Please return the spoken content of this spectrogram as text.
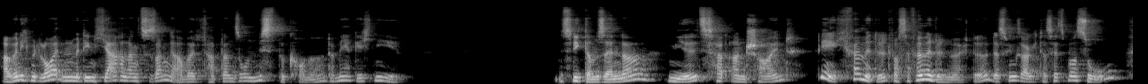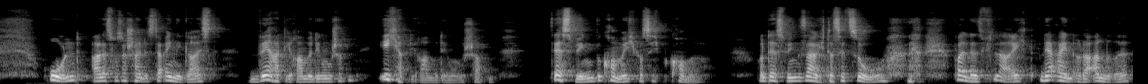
Aber wenn ich mit Leuten, mit denen ich jahrelang zusammengearbeitet habe, dann so einen Mist bekomme, da merke ich nie. Es liegt am Sender. Nils hat anscheinend nicht vermittelt, was er vermitteln möchte. Deswegen sage ich das jetzt mal so. Und alles, was erscheint, ist der eigene Geist. Wer hat die Rahmenbedingungen geschaffen? Ich habe die Rahmenbedingungen geschaffen. Deswegen bekomme ich, was ich bekomme. Und deswegen sage ich das jetzt so, weil das vielleicht der ein oder andere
